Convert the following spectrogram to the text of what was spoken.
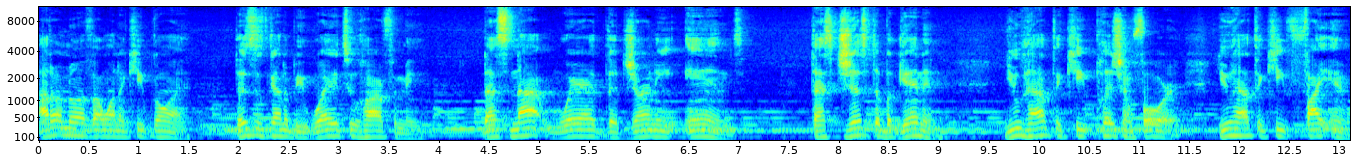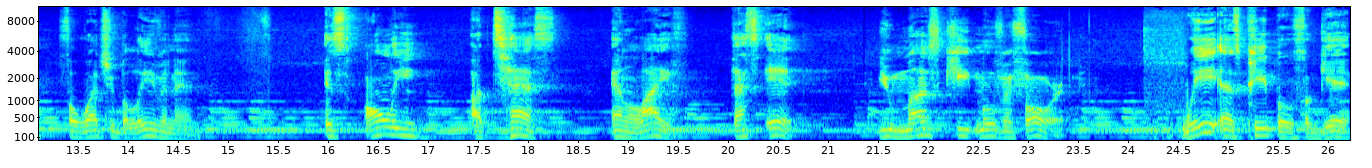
I don't know if I want to keep going. This is going to be way too hard for me. That's not where the journey ends. That's just the beginning. You have to keep pushing forward. You have to keep fighting for what you believe in. It's only a test in life. That's it. You must keep moving forward. We as people forget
